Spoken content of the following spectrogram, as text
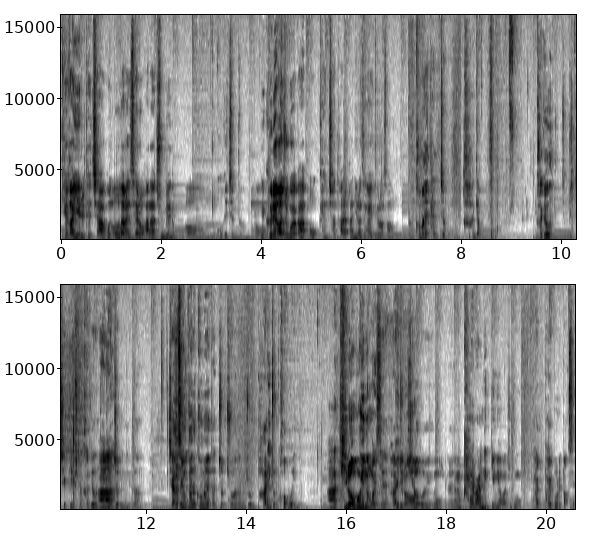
걔가 얘를 대체하고 또 어. 다른 새로 하나 준비해놓고 어. 그거 괜찮다 어. 그래가지고 약간 어 괜찮다 약간 이런 생각이 들어서 그럼 커먼의 단점 가격? 가격은 좀 제낍시다 가격은 아. 단점이니까 제가 생각하는 커먼의 단점 중 하나는 좀 발이 좀 커 보인다 아 길어 보이는 거 있어요 네, 발이 좀 길어 보여요. 보이고 네. 약간 칼발 느낌이어가지고 발, 발볼이 빡세?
